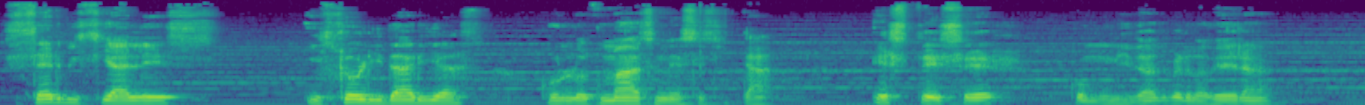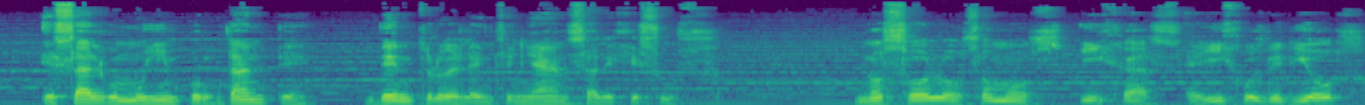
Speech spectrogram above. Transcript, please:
serviciales y solidarias con los más necesitados. Este ser, comunidad verdadera, es algo muy importante dentro de la enseñanza de Jesús. No solo somos hijas e hijos de Dios,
